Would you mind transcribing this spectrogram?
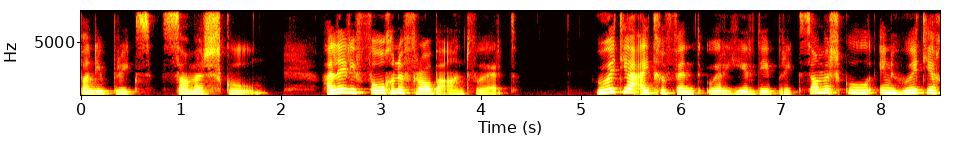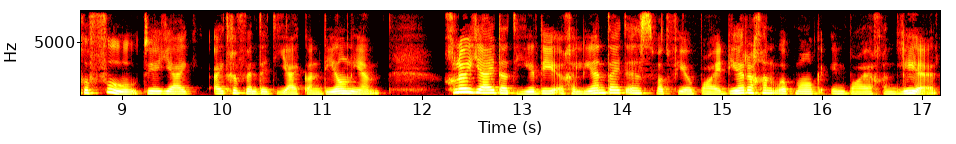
van die BRICS Summer School. Hulle het die volgende vrae beantwoord. Hoe het jy uitgevind oor hierdie BRICS Summer School en hoe het jy gevoel toe jy uitgevind het jy kan deelneem? Glo jy dat hierdie 'n geleentheid is wat vir jou baie deure gaan oopmaak en baie gaan leer?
